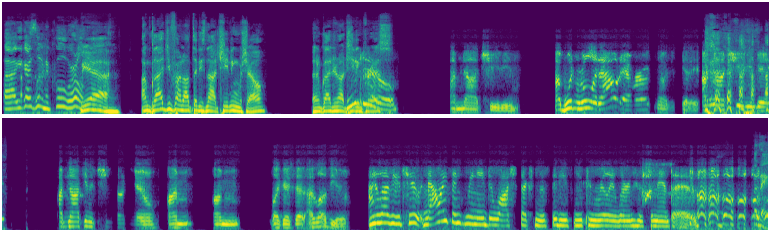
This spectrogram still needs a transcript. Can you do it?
Wow, you guys live in a cool world. Yeah. I'm glad you found out that he's not cheating, Michelle. And I'm glad you're not Me cheating, Chris. I'm not cheating. I wouldn't rule it out ever. No, just kidding. I'm not cheating, babe. I'm not going to cheat on you. I'm, I'm, like I said, I love you. I love you too. Now I think we need to watch Sex in the City so you can really learn who Samantha is. But I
